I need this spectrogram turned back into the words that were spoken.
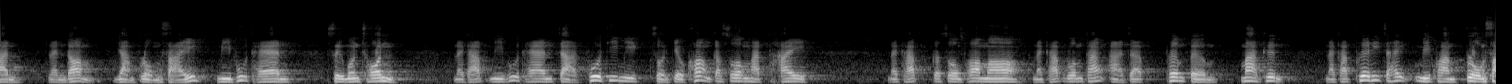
ารแรนดอมอย่างโปร่งใส มีผู้แทนสื่อมวลชนนะครับ มีผู้แทนจากผู้ที่มีส่วนเกี่ยวข้องกระทรวงมหาดไทยนะครับ กระทรวงพมนะครับ รวมทั้งอาจจะเพิ่มเติมมากขึ้นนะครับ เพื่อที่จะให้มีความโปร่งใส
